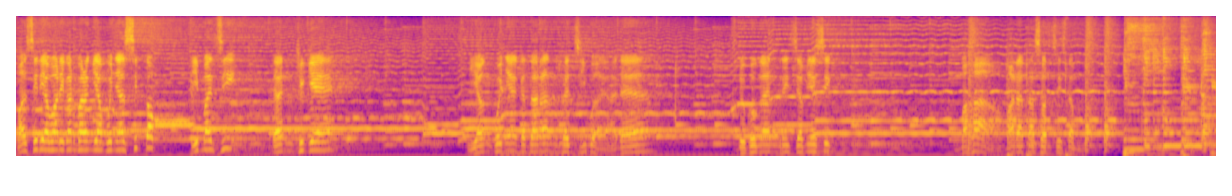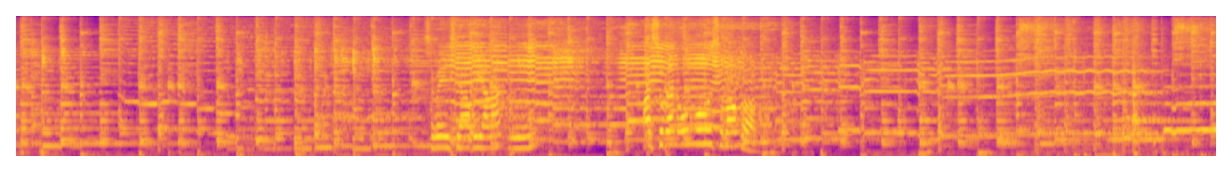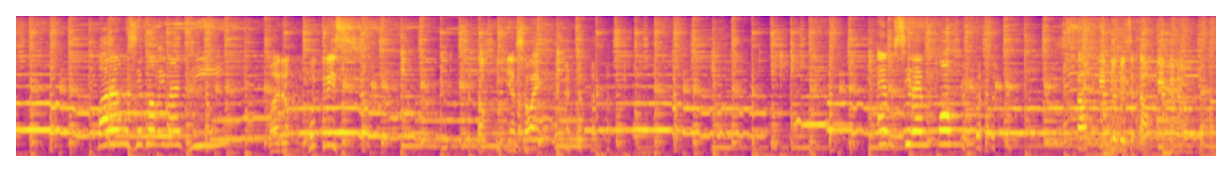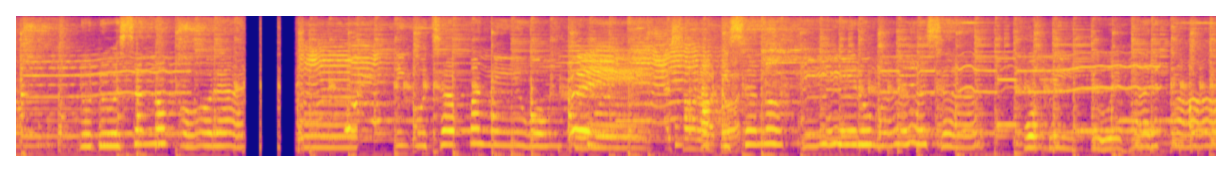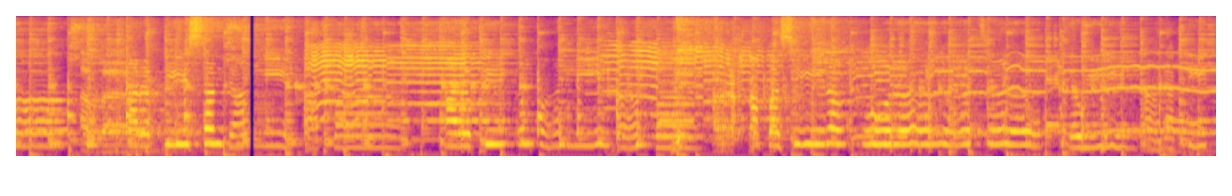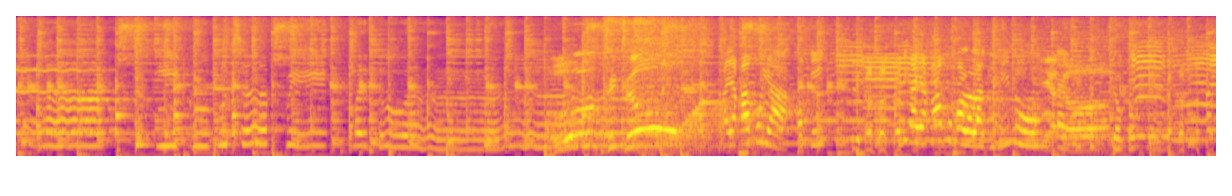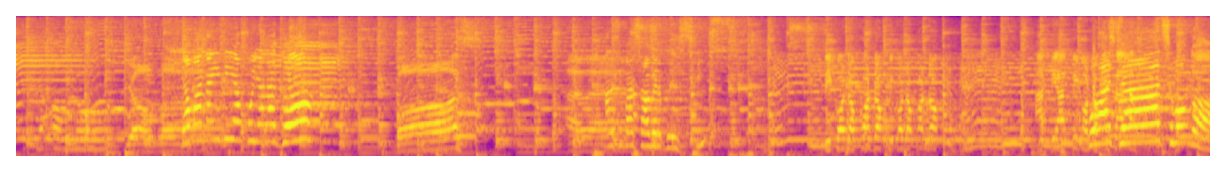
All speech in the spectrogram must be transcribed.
Masih diawarikan bareng yang punya Siptop, Imaji, dan juga yang punya getaran kejiwa. Ada dukungan Rija Music Maha Barata Sound System. Spesial yang aku Pasukan ungu semoga Bareng Siklop Imaji. Bareng Putris. Stokingnya soek. MC Rempong. Stoking duduk stoking kan Dudu senok ora. Ning ucapan nih wong Tapi senok di rumah Wong beli duwe harta Apa sirang orang aja Gawin anak kita Iku ucapi mertua Oh, gitu. Kayak kamu ya, oke? Ini kayak kamu kalau lagi minum Iya Kayak dong. gitu jogetnya Ya Allah Ya Allah. Yang mana ini yang punya lagu? Bos. Alah. Masih Mas Sawer besi Di kodok-kodok, di kodok-kodok. Hati-hati Bu kodoknya salah. Hajat, semoga.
